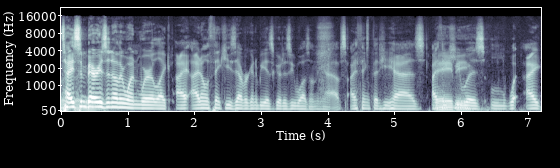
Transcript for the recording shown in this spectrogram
Tyson great. Barrie's another one where like I, I don't think he's ever going to be as good as he was on the Avs. I think that he has. I think he was. I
